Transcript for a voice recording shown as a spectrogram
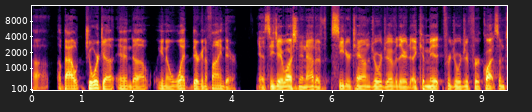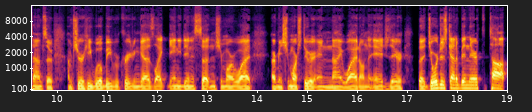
uh, about Georgia and uh, you know what they're going to find there. Yeah, CJ Washington out of Cedartown, Georgia, over there to commit for Georgia for quite some time. So I'm sure he will be recruiting guys like Dani Dennis-Sutton, Shamar White, I mean Shemar Stewart, and Nye White on the edge there. But Georgia's kind of been there at the top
